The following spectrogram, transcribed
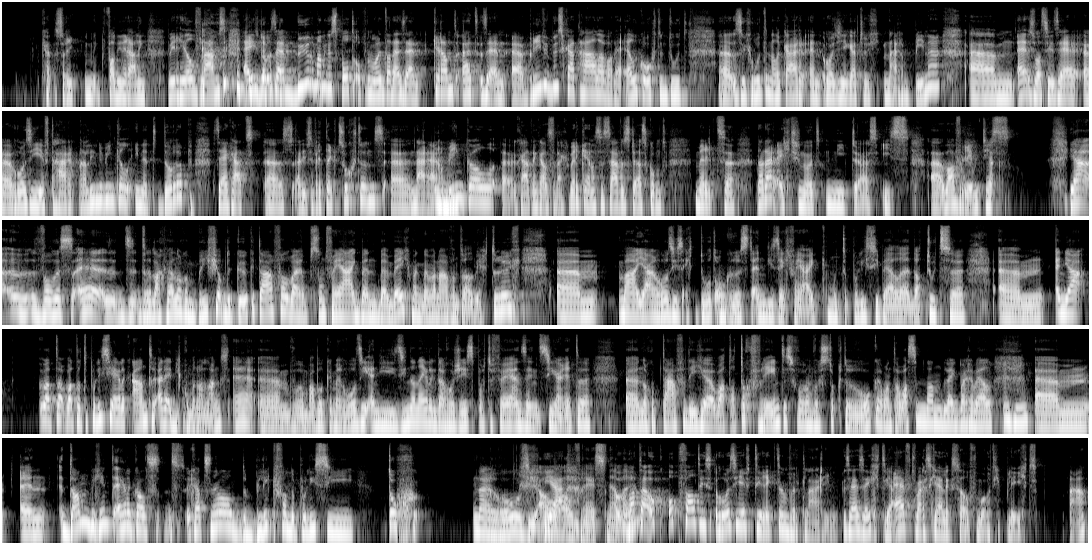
sorry, ik val in herhaling, weer heel Vlaams. Hij is door zijn buurman gespot op het moment dat hij zijn krant uit zijn uh, brievenbus gaat halen, wat hij elke ochtend doet. Uh, ze groeten elkaar en Rosie gaat terug naar binnen. Um, zoals je zei, uh, Rosie heeft haar pralinewinkel in het dorp. Zij gaat, allee, ze vertrekt ochtends naar haar mhm. winkel, gaat een hele dag werken en als ze s'avonds thuis komt, merkt ze dat haar echtgenoot niet thuis is. wat vreemd is. Ja, eh, volgens... Hè, er lag wel nog een briefje op de keukentafel waarop stond van ja, ik ben, ben weg, maar ik ben vanavond wel weer terug. Um, maar ja, Rosie is echt doodongerust en die zegt van ja, ik moet de politie bellen. Dat doet ze. Um, en ja, wat, dat, wat dat de politie eigenlijk aantrekt... Die komen dan langs hè, um, voor een babbelke met Rosie. En die zien dan eigenlijk dat Roger's portefeuille en zijn sigaretten uh, nog op tafel liggen. Wat dat toch vreemd is voor een verstokte roker. Want dat was hem dan blijkbaar wel. Mm -hmm. um, en dan begint eigenlijk al... Gaat snel al de blik van de politie toch naar Rosie al, ja. al vrij snel. Hè? Wat dat ook opvalt is, Rosie heeft direct een verklaring. Zij zegt, ja. hij heeft waarschijnlijk zelfmoord gepleegd. Ah,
